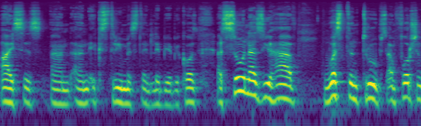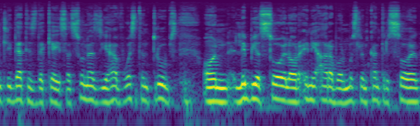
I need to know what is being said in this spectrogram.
ISIS and, and extremists in Libya. Because as soon as you have Western troops, unfortunately, that is the case. As soon as you have Western troops on Libya's soil or any Arab or Muslim country's soil,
